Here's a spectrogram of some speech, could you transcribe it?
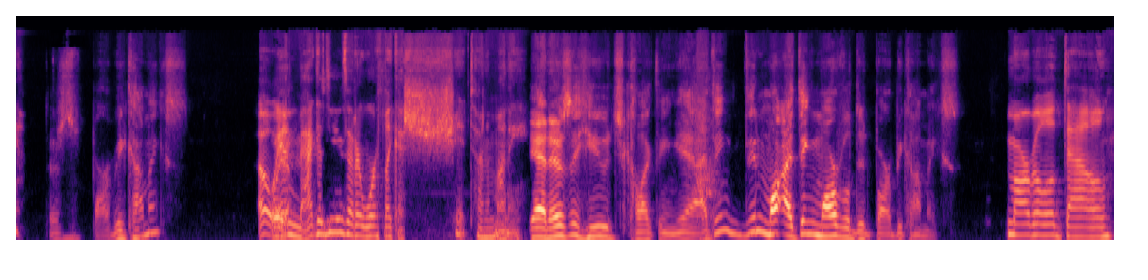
yeah. There's Barbie comics. oh, yeah. and magazines that are worth like a shit ton of money. Yeah, there's a huge collecting. Yeah, I think didn't Mar- I think Marvel did Barbie comics. Marvel, Dell.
